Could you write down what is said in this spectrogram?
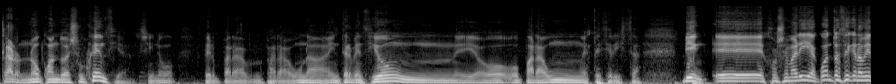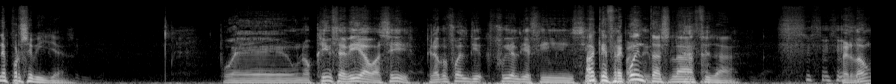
claro, no cuando es urgencia, sino pero para, para una intervención eh, o, o para un especialista. Bien, eh, José María, ¿cuánto hace que no vienes por Sevilla? Pues unos 15 días o así. Creo que fue el, fui el 17. Ah, que frecuentas la ciudad. ¿Perdón?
